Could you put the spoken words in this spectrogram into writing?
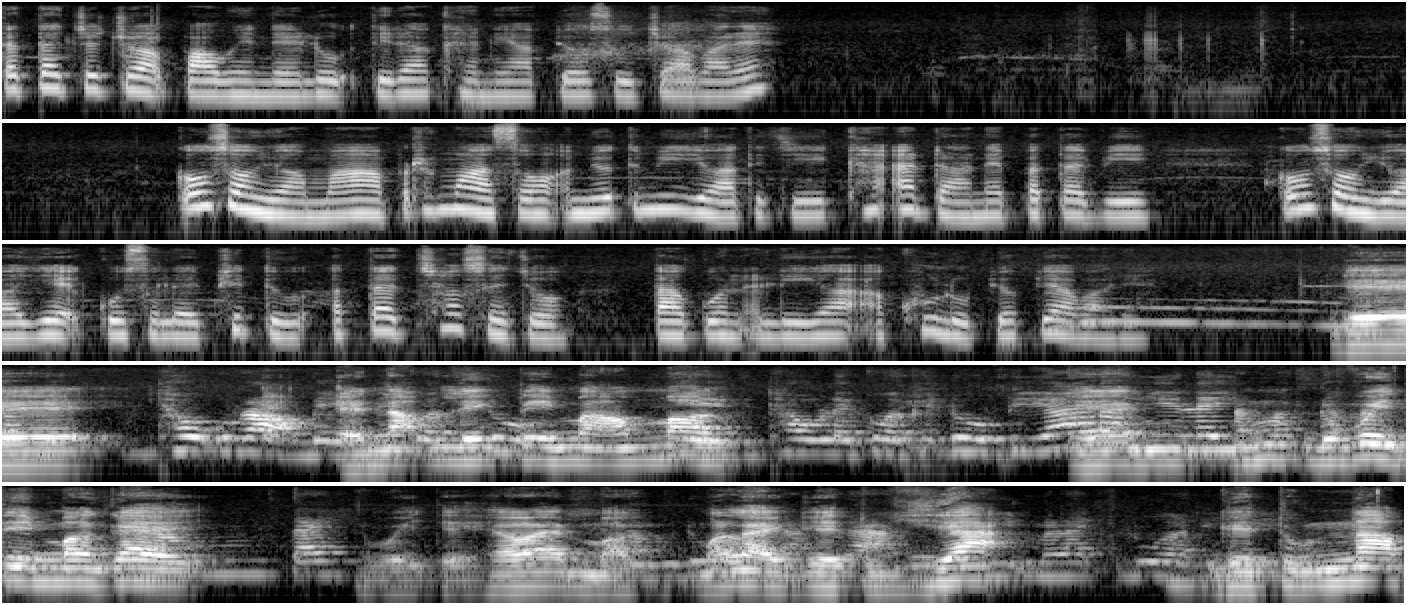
တက်တက်ကြွကြွပါဝင်တယ်လို့ဒေတာခန်တွေကပြောဆိုကြပါတယ်။ကုန်းဆောင်ရွာမှာပထမဆုံးအမျိုးသမီးရွာတကြီးခန့်အပ်တာနဲ့ပတ်သက်ပြီးကုန်းဆောင်ရွာရဲ့ကိုယ်စားလှယ်ဖြစ်သူအသက်60ကျော်တာကွန်အလီကအခုလိုပြောပြပါတယ် Ge thâu rau để e nak lik ti ma ma thâu lại coi cái đồ bia e là gì lấy du wei ti ma kai đây wei ti hai ma ma lai ge tu ya ge tu nap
